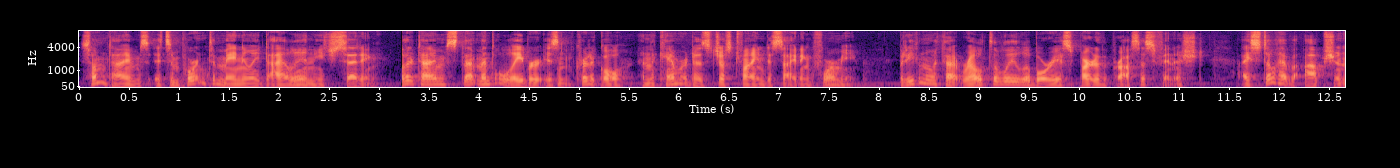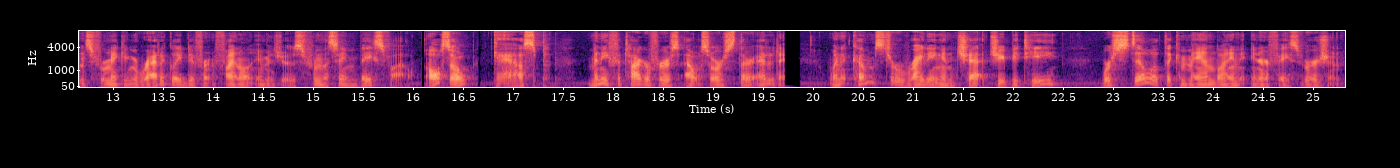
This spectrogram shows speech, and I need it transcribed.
Sometimes it's important to manually dial in each setting. Other times, that mental labor isn't critical, and the camera does just fine deciding for me. But even with that relatively laborious part of the process finished, I still have options for making radically different final images from the same base file. Also, gasp, many photographers outsource their editing. When it comes to writing in ChatGPT, we're still at the command line interface version,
